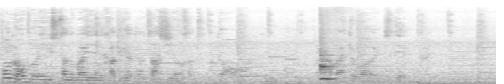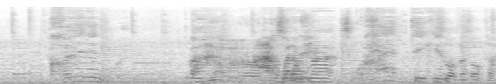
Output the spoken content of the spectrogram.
ほんでほんまに下の売店で買ってきた雑誌4冊ドーン「バイトこい」って帰れんのああ止まらんな俺帰っていけんの。そうかそうか。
